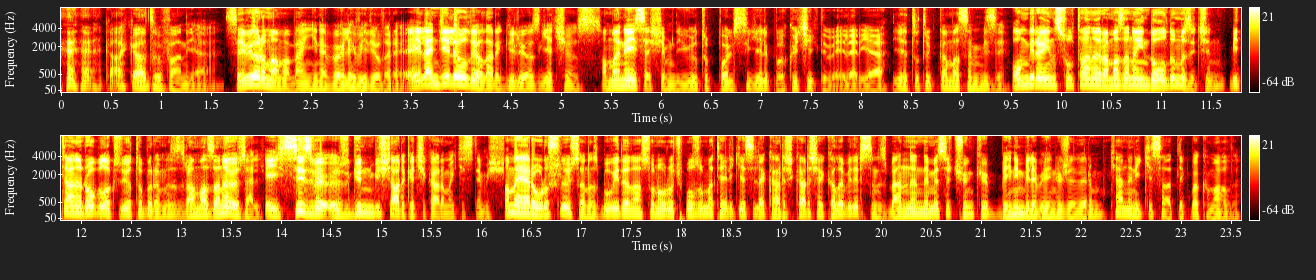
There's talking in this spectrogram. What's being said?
Kahkaha tufanı ya. Seviyorum ama ben yine böyle videoları. Eğlenceli oluyorlar. Gülüyoruz geçiyoruz. Ama neyse şimdi YouTube polisi gelip bakı çıktı beyler ya diye tutuklamasın bizi. 11 ayın sultanı Ramazan ayında olduğumuz için bir tane Roblox YouTuber'ımız Ramazan'a özel eşsiz ve özgün bir şarkı çıkarmak istemiş. Ama eğer oruçluysanız bu videodan sonra oruç bozulma tehlikesiyle karşı karşıya kalabilirsiniz. Benden demesi çünkü benim bile beyin hücrelerim kendini 2 saatlik bakıma aldı.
